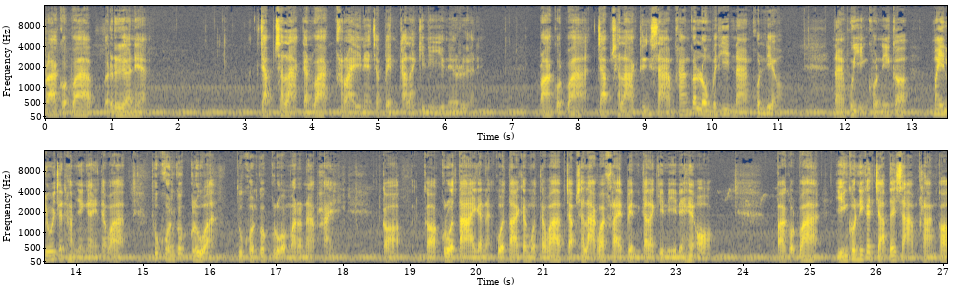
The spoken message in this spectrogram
ปรากฏว่าเรือเนี่ยจับฉลากกันว่าใครเนี่ยจะเป็นกาลากินีอยู่ในเรือเนี่ยปรากฏว่าจับฉลากถึงสามครั้งก็ลงไปที่นางคนเดียว นางผู้หญิงคนนี้ก็ไม่รู้จะทำยังไง แต่ว่าทุกคนก็กลัว ทุกคนก็กลัวมรณะภัย ก็ก็กลัวตายกันนะกลัวตายกันหมดแต่ว่าจับฉลากว่าใครเป็นกาลากินีเนี่ยให้ออก ปรากฏว่า หญิงคนนี้ก็จับได้สามครั้งก็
